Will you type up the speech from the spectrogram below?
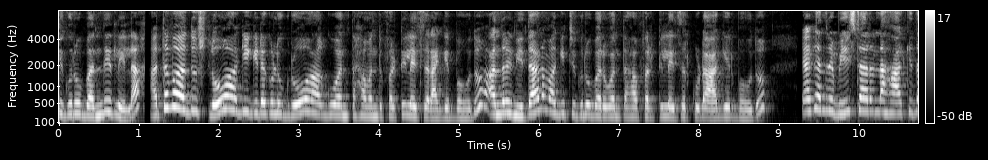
ಚಿಗುರು ಬಂದಿರಲಿಲ್ಲ. ಅಥವಾ ಅದು ಸ್ಲೋ ಆಗಿ ಗಿಡಗಳು ಗ್ರೋ ಆಗುವಂತಹ ಒಂದು ಫರ್ಟಿಲೈಸರ್ ಆಗಿರಬಹುದು. ಅಂದರೆ ನಿಧಾನವಾಗಿ ಚಿಗುರು ಬರುವಂತಹ ಫರ್ಟಿಲೈಸರ್ ಕೂಡ ಆಗಿರಬಹುದು. ಯಾಕಂದ್ರೆ ಬಿ ಸ್ಟಾರ್ ಅನ್ನ ಹಾಕಿದ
